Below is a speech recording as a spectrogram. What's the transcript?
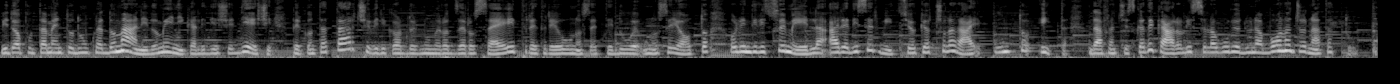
Vi do appuntamento dunque a domani, domenica alle 10.10. Per contattarci vi ricordo il numero 06 331 72 168 o l'indirizzo email area di servizio chiocciolarai.it. Da Francesca De Carolis l'augurio di una buona giornata a tutti.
